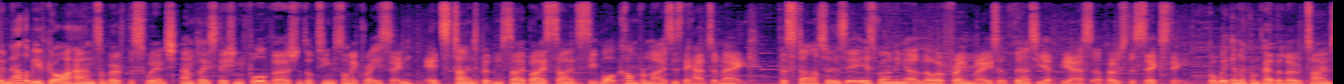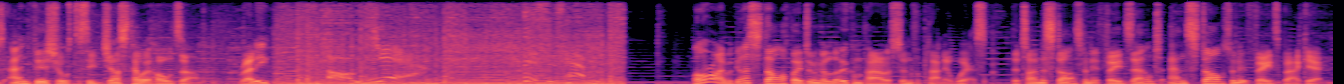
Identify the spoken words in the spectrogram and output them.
So now that we've got our hands on both the Switch and PlayStation 4 versions of Team Sonic Racing, it's time to put them side by side to see what compromises they had to make. For starters, it is running at a lower frame rate at 30 FPS opposed to 60, but we're going to compare the load times and visuals to see just how it holds up. Ready? Oh yeah! Alright, we're going to start off by doing a low comparison for Planet Wisp. The timer starts when it fades out and stops when it fades back in.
